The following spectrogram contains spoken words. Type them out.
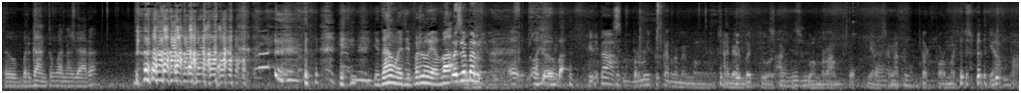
teu bergantung ke negara. Kita masih perlu ya, Pak. masih baru Eh, kita perlu itu karena memang sadar betul arti sebuah merampok yang sangat terhormat itu seperti apa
